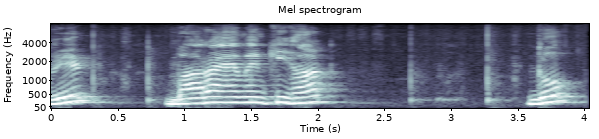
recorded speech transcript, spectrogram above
ऋण बारह एम एन की घात दो,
